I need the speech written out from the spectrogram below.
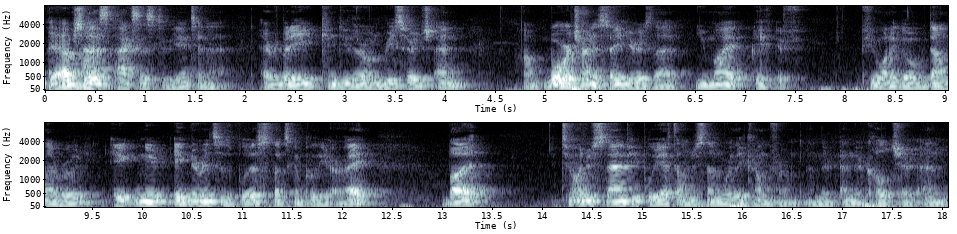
Yeah, everyone absolutely. has access to the internet. Everybody can do their own research, and um, what we're trying to say here is that you might, if if, if you want to go down that road, ignorance is bliss. That's completely all right, but to understand people, you have to understand where they come from and their and their culture and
